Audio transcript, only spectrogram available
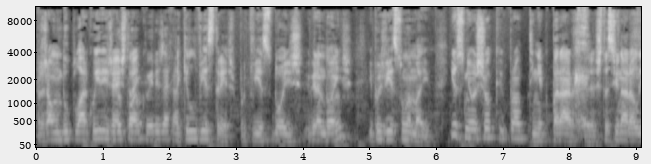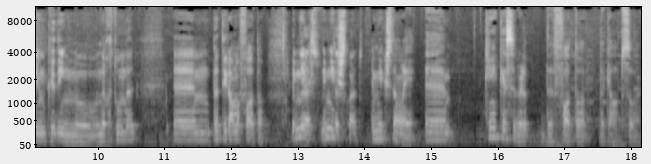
para já um duplo arco-íris é estranho. arco-íris é raro. Aquilo via-se três, porque via-se dois grandões e depois via-se um a meio. E o senhor achou que, pronto, tinha que parar, eh, estacionar ali um bocadinho no- na rotunda ehm, para tirar uma foto. A Eu minha, a minha a minha questão é: ehm, quem é que quer saber da foto daquela pessoa?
